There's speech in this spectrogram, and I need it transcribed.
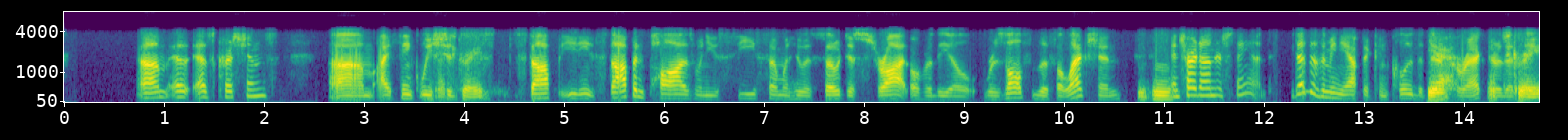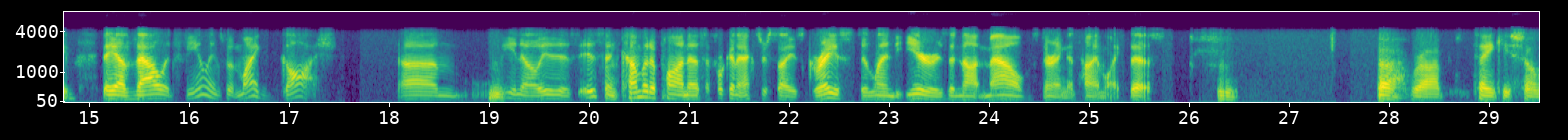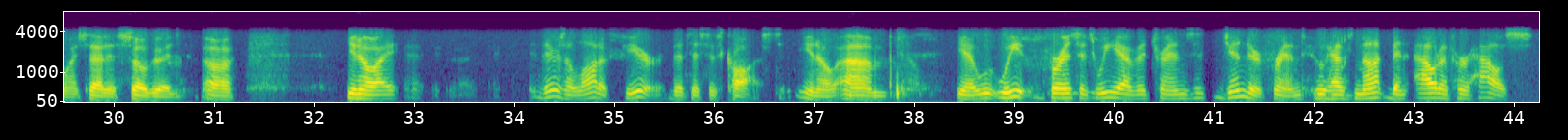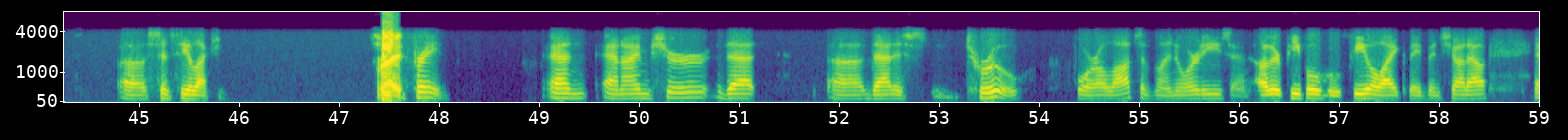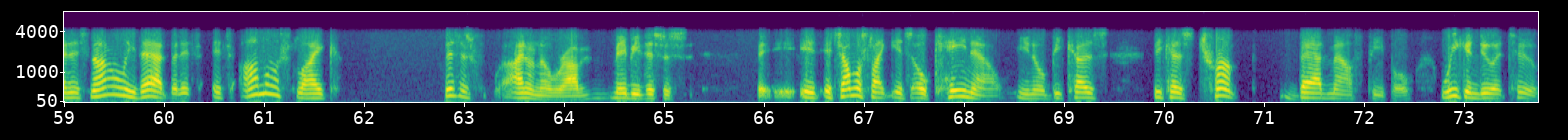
um, as, as Christians. Um, I think we That's should great. stop. You need stop and pause when you see someone who is so distraught over the results of this election, Mhm. and try to understand. That doesn't mean you have to conclude that they're Yeah, correct or that great. they they have valid feelings. But my gosh, um, Hmm. you know, it is it's incumbent upon us if we're going to exercise grace to lend ears and not mouths during a time like this. Oh, Rob, thank you so much. That is so good. Uh, you know, I there's a lot of fear that this has caused. You know, um, you know, we, for instance, we have a transgender friend who has not been out of her house uh, since the election. She's Right. afraid, and and I'm sure that uh, that is true for lots of minorities and other people who feel like they've been shut out. And it's not only that, but it's it's almost like this is I don't know, Rob. Maybe this is it, it's almost like it's okay now, you know, because because Trump badmouth people, we can do it too.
